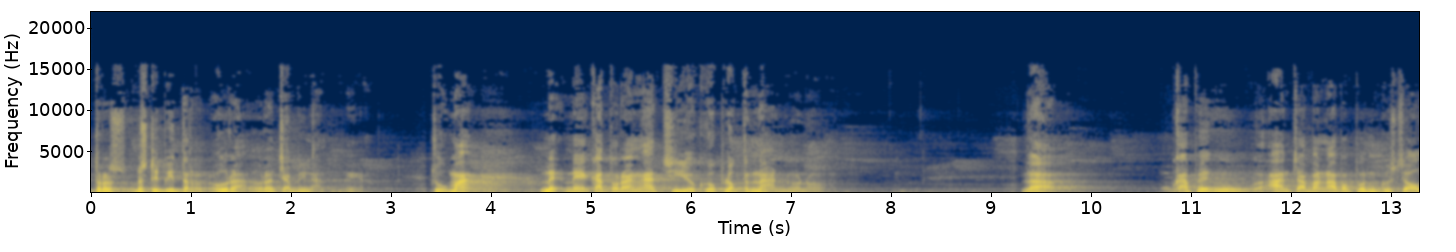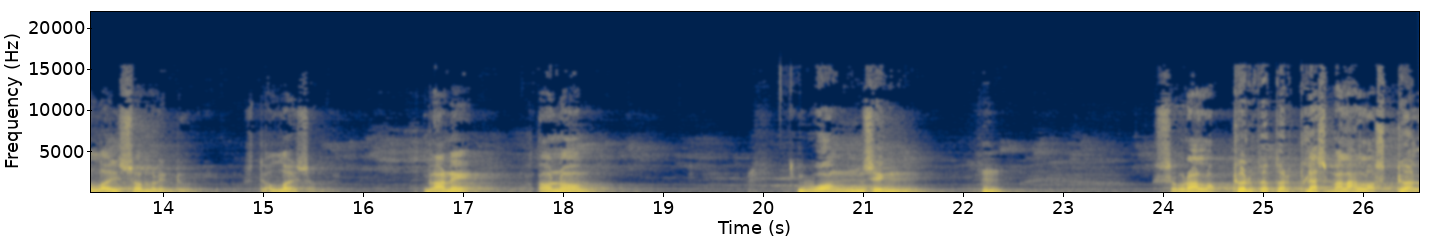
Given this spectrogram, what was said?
terus mesti pinter? Ora ora jaminan. Cuma nek nekat orang ngaji ya goblok tenan ngono. Lah kabeh ancaman apa pun Gusti Allah iso melindungi. Gusti Allah iso Mulane ana wong sing hmm, Sora lockdown babar belas malah losdol.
